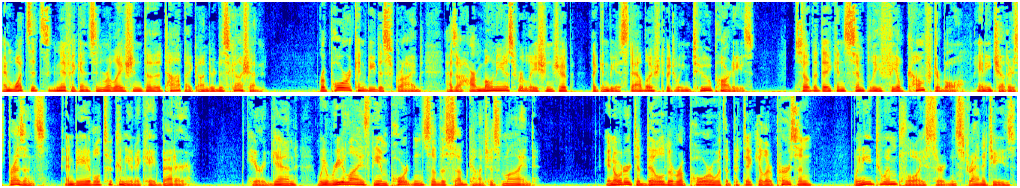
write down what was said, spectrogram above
And what's its significance in relation to the topic under discussion? Rapport can be described as a harmonious relationship that can be established between two parties so that they can simply feel comfortable in each other's presence and be able to communicate better. Here again, we realize the importance of the subconscious mind. In order to build a rapport with a particular person, we need to employ certain strategies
